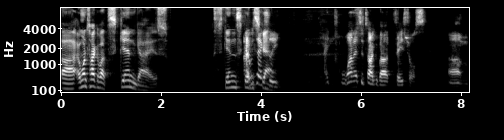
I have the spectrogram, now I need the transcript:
Uh, I want to talk about skin, guys. Skin, I skin, was skin. actually I wanted to talk about facials, um,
